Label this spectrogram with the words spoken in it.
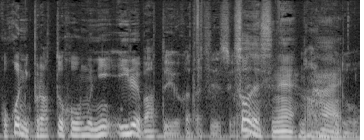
ここにプラットフォームにいればという形ですよね。そうですね。なるほど、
